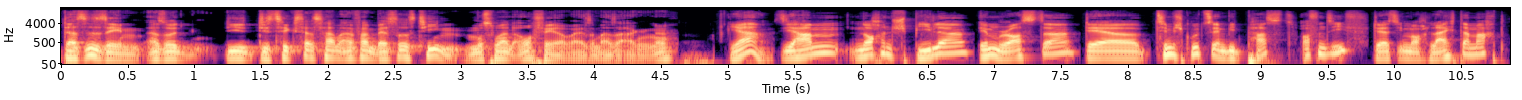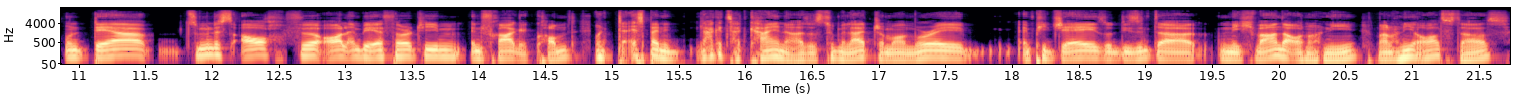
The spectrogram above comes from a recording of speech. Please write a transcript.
Das ist eben. Also die, die Sixers haben einfach ein besseres Team, muss man auch fairerweise mal sagen. Ne? Ja, sie haben noch einen Spieler im Roster, der ziemlich gut zu Embiid passt, offensiv, der es ihm auch leichter macht und der zumindest auch für All-NBA Third Team in Frage kommt. Und da ist bei den Nuggets halt keiner. Also es tut mir leid, Jamal Murray, MPJ, so die sind da nicht, waren da auch noch nie, waren noch nie All-Stars.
